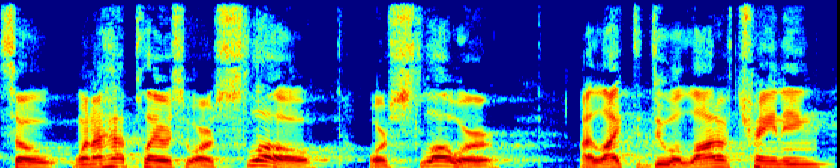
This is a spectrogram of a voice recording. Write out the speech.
So when I have players who are slow or slower, I like to do a lot of training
